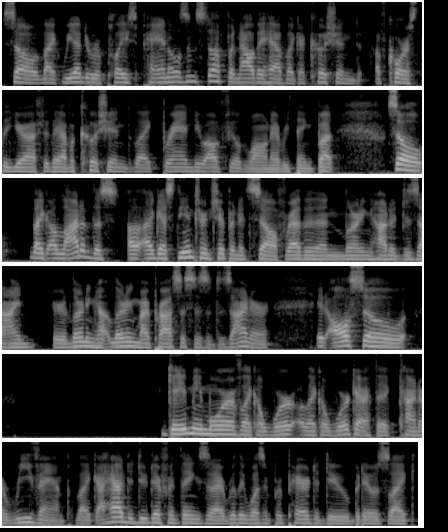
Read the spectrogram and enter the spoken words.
so like we had to replace panels and stuff, but now they have like a cushioned. Of course, the year after they have a cushioned like brand new outfield wall and everything. But so like a lot of this, uh, I guess the internship in itself, rather than learning how to design or learning how learning my process as a designer, it also gave me more of like a work like a work ethic kind of revamp. Like I had to do different things that I really wasn't prepared to do, but it was like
